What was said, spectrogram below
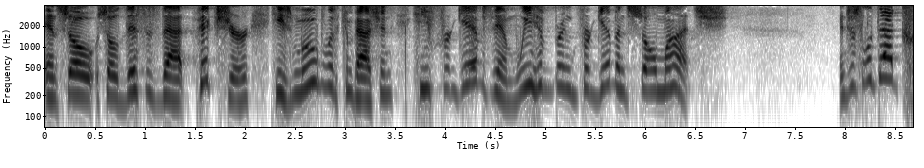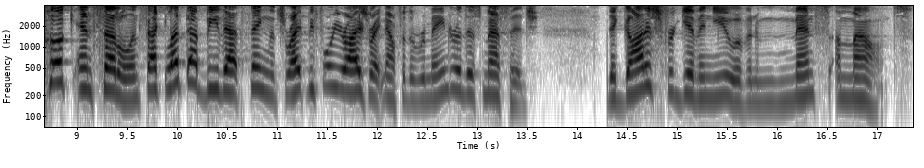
And so, so this is that picture. He's moved with compassion. He forgives him. We have been forgiven so much. And just let that cook and settle. In fact, let that be that thing that's right before your eyes right now for the remainder of this message that God has forgiven you of an immense amount.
